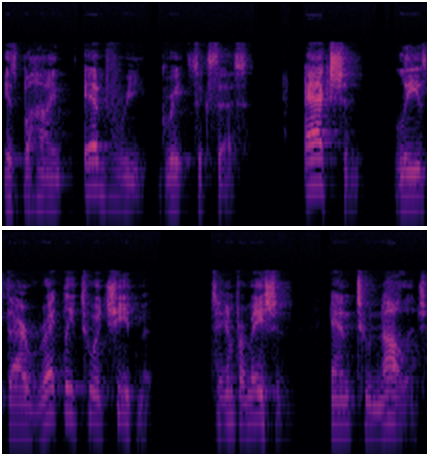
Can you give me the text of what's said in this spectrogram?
is behind every great success. Action leads directly to achievement, to information, and to knowledge.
